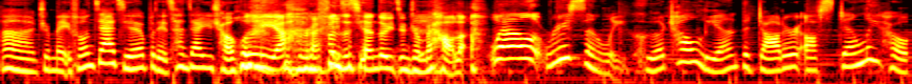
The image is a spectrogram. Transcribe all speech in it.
啊，这每逢佳节不得参加一场婚礼啊，份子钱都已经准备好了。Well, recently, 何超莲, the daughter of Stanley Ho,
